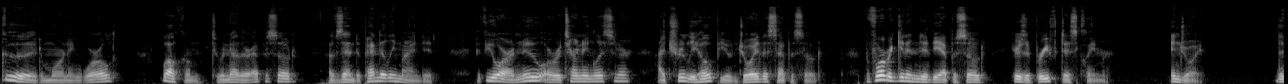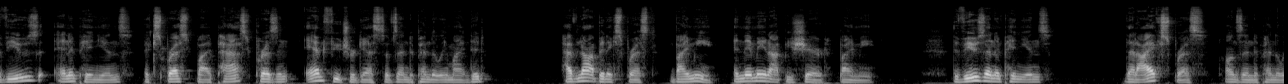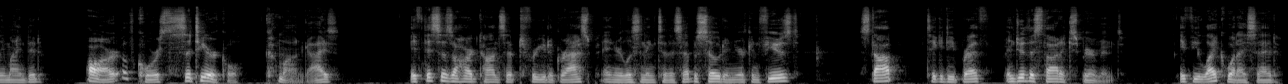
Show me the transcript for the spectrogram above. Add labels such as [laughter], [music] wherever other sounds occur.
Good morning, world. Welcome to another episode of Xendependently Minded. If you are a new or returning listener, I truly hope you enjoy this episode. Before we get into the episode, here's a brief disclaimer. Enjoy. The views and opinions expressed by past, present, and future guests of Xendependently Minded have not been expressed by me, and they may not be shared by me. The views and opinions that I express on Xendependently Minded are, of course, satirical. Come on, guys. If this is a hard concept for you to grasp and you're listening to this episode and you're confused, stop, take a deep breath, and do this thought experiment. If you like what I said,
